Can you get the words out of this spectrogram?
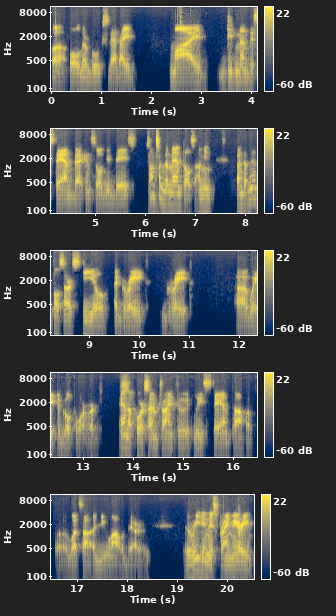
older books that I might didn't understand back in Soviet days. Some fundamentals. I mean, fundamentals are still a great, great uh, way to go forward. And of course, I'm trying to at least stay on top of uh, what's uh, new out there. Reading is primary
